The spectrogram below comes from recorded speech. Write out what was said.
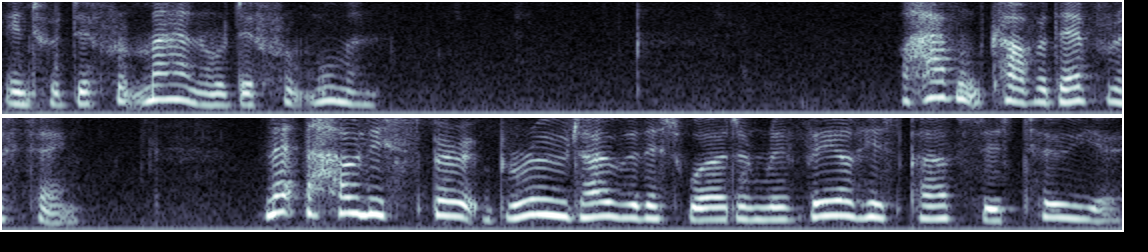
into a different man or a different woman. I haven't covered everything, Let the Holy Spirit brood over this word and reveal His purposes to you.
